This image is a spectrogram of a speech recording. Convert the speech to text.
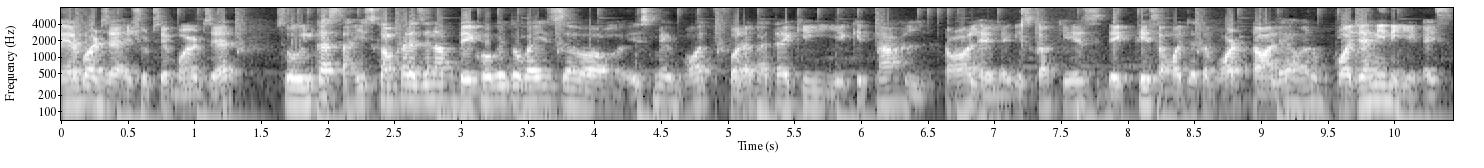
एयरबड्स है I should say buds air so इनका साइज़ कंपैरिजन आप देखोगे तो गाइज़ इसमें बहुत फ़र्क आता है कि ये कितना टॉल है। लाइक इसका केस देखते ही समझ जाता है, बहुत टॉल है और वज़न ही नहीं है गाइस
